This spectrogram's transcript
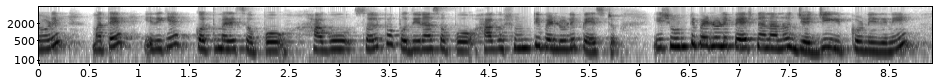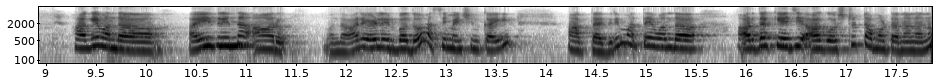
ನೋಡಿ, ಮತ್ತು ಇದಕ್ಕೆ ಕೊತ್ತಂಬರಿ ಸೊಪ್ಪು ಹಾಗೂ ಸ್ವಲ್ಪ ಪುದೀನ ಸೊಪ್ಪು ಹಾಗೂ ಶುಂಠಿ ಬೆಳ್ಳುಳ್ಳಿ ಪೇಸ್ಟು. ಈ ಶುಂಠಿ ಬೆಳ್ಳುಳ್ಳಿ ಪೇಸ್ಟ್ನ ನಾನು ಜಜ್ಜಿ ಇಟ್ಕೊಂಡಿದ್ದೀನಿ. ಹಾಗೆ ಒಂದು ಐದರಿಂದ ಆರು, ಒಂದು ಆರು ಏಳು ಇರ್ಬೋದು ಹಸಿಮೆಣ್ಸಿನ್ಕಾಯಿ ಹಾಕ್ತಾಯಿದ್ದೀನಿ ಮತ್ತು ಒಂದು ಅರ್ಧ ಕೆ ಜಿ ಆಗುವಷ್ಟು ಟೊಮೊಟೊನ ನಾನು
